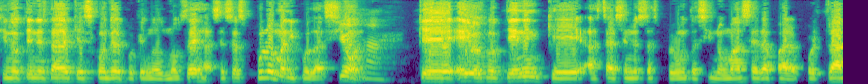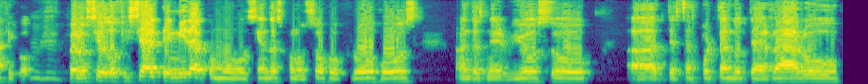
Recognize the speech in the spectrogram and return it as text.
si no tienes nada que esconder porque no nos dejas. Eso es pura manipulación, que ellos no tienen que hacerse nuestras preguntas, sino más era para por tráfico. Pero si el oficial te mira como si andas con los ojos rojos, andas nervioso, ah, te estás portándote raro,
